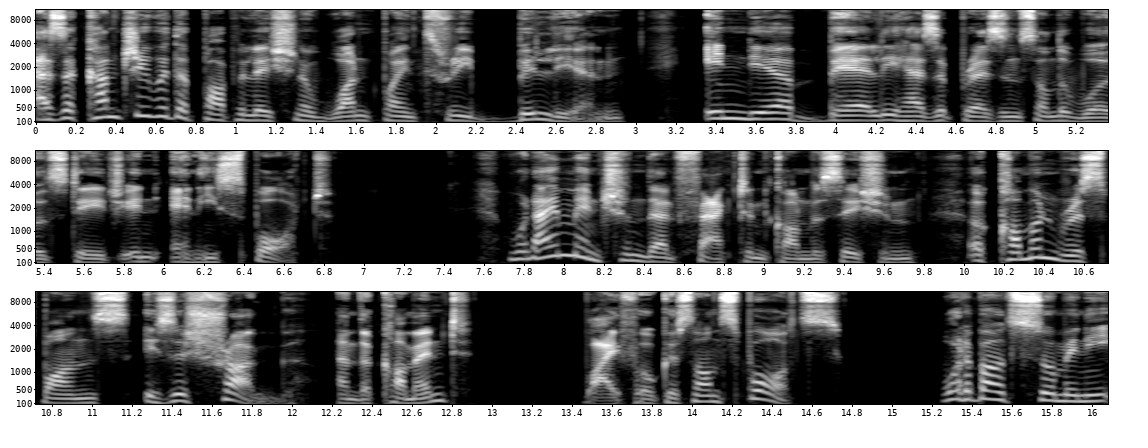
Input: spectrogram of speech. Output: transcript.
As a country with a population of 1.3 billion, India barely has a presence on the world stage in any sport. When I mention that fact in conversation, a common response is a shrug and the comment, Why focus on sports? What about so many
